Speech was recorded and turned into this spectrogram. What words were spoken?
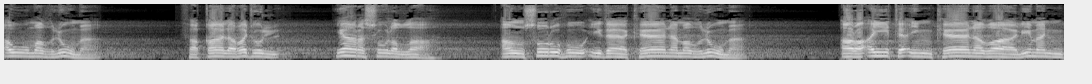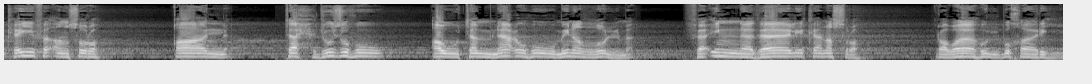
أو مظلوما. فقال رجل يا رسول الله أنصره إذا كان مظلوما. أرأيت إن كان ظالما كيف أنصره؟ قال تحجزه أو تمنعه من الظلم فإن ذلك نصره رواه البخاري.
